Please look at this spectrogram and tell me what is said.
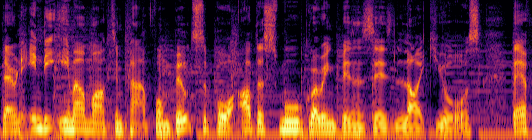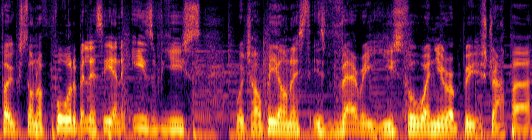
They're an indie email marketing platform built to support other small growing businesses like yours. They are focused on affordability and ease of use, which I'll be honest is very useful when you're a bootstrapper.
